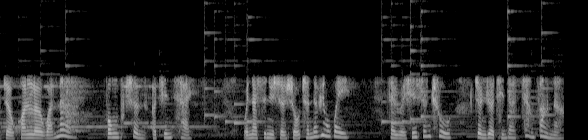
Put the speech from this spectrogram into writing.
者欢乐玩乐，丰盛而精彩。维纳斯女神熟成的韵味，在蕊心深处正热情的绽放呢。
